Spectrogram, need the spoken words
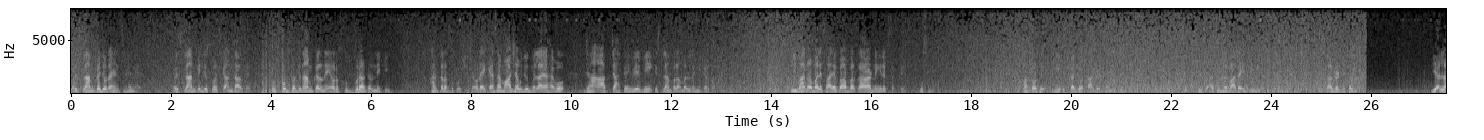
اور اسلام کا جو رہن سہن ہے اور اسلام کی جو سوچ کا انداز ہے، اس کو بدنام کرنے اور اس کو برا کرنے کی ہر طرح سے کوشش ہے اور ایک ایسا معاشرہ وجود میں لایا ہے وہ، جہاں آپ چاہتے ہوئے بھی اسلام پر عمل نہیں کر پاتے۔ ایمان اور عمل صالح کو آپ برقرار نہیں رکھ سکتے اس میں۔ خاص طور سے یہ اس کا جو ٹارگیٹ ہے۔ کیونکہ اصل میں وعدہ اسی میں ہے۔ ٹارگیٹ مسلم یہ اللہ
